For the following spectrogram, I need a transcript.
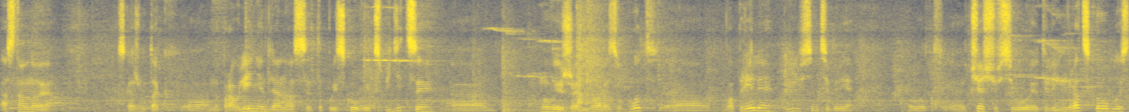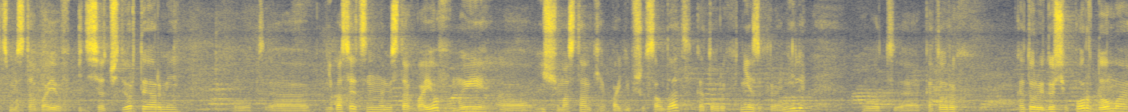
основное, скажем так, э, направление для нас – это поисковые экспедиции. Мы выезжаем два раза в год, э, в апреле и в сентябре. Вот. э, Чаще всего это Ленинградская область, места боев 54-й армии. Вот. э, Непосредственно на местах боев мы ищем останки погибших солдат, которых не захоронили, вот, которых, которые до сих пор дома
